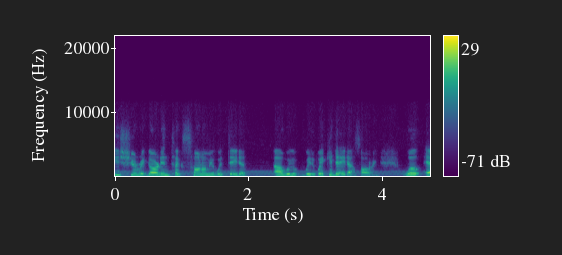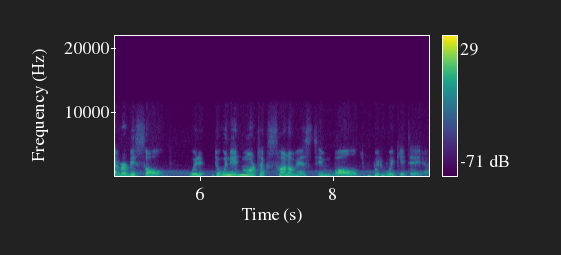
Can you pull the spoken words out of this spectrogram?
issue regarding taxonomy with data, uh, with, with Wikidata, sorry, will ever be solved? We, do we need more taxonomists involved with Wikidata?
